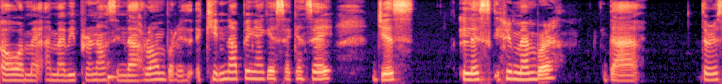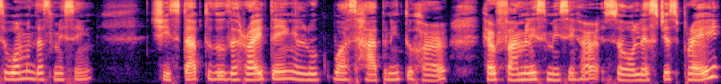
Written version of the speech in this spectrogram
Oh, I might, I might be pronouncing that wrong, but a, a kidnapping, I guess I can say. Just let's remember that there is a woman that's missing. She stopped to do the right thing and look what's happening to her. Her family is missing her. So let's just pray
